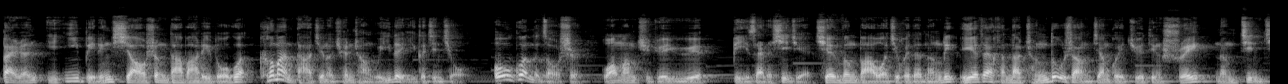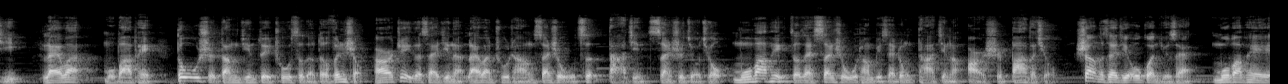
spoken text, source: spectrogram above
拜仁以一比零小胜大巴黎夺冠，科曼打进了全场唯一的一个进球。欧冠的走势往往取决于。比赛的细节，前锋把握机会的能力，也在很大程度上将会决定谁能晋级。莱万、姆巴佩都是当今最出色的得分手，而这个赛季呢，莱万出场三十五次，打进三十九球；姆巴佩则在三十五场比赛中打进了二十八个球。上个赛季欧冠决赛，姆巴佩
